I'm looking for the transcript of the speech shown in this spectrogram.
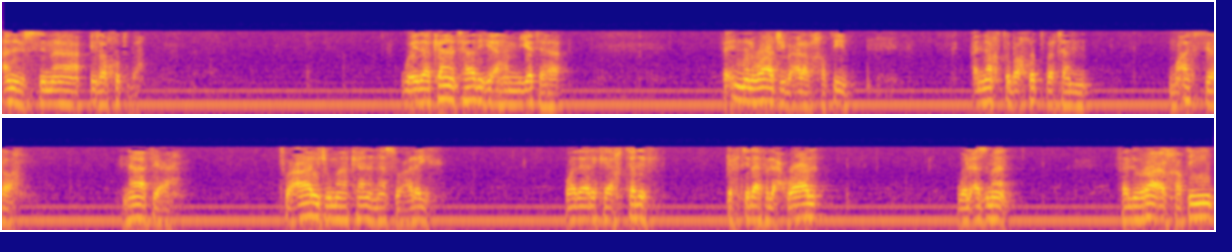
عن الاستماع إلى الخطبة. وإذا كانت هذه أهميتها فإن الواجب على الخطيب أن يخطب خطبة مؤثرة نافعة تعالج ما كان الناس عليه وذلك يختلف باختلاف الأحوال والأزمان. فليراعي الخطيب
